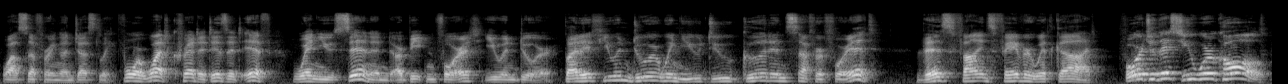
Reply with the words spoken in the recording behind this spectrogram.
while suffering unjustly. For what credit is it if, when you sin and are beaten for it, you endure? But if you endure when you do good and suffer for it, this finds favor with God. For to this you were called,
